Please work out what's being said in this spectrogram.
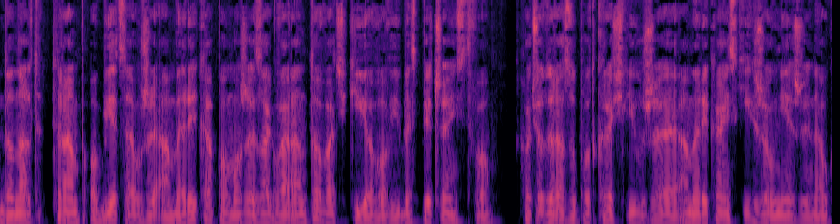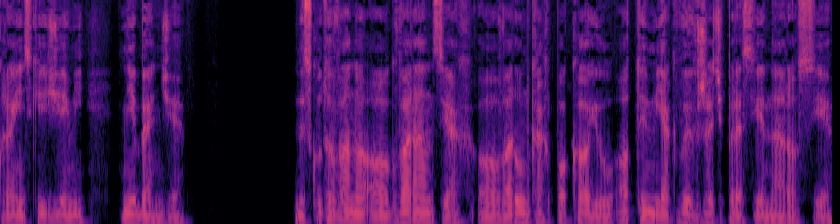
Donald Trump obiecał, że Ameryka pomoże zagwarantować Kijowowi bezpieczeństwo, choć od razu podkreślił, że amerykańskich żołnierzy na ukraińskiej ziemi nie będzie. Dyskutowano o gwarancjach, o warunkach pokoju, o tym, jak wywrzeć presję na Rosję.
